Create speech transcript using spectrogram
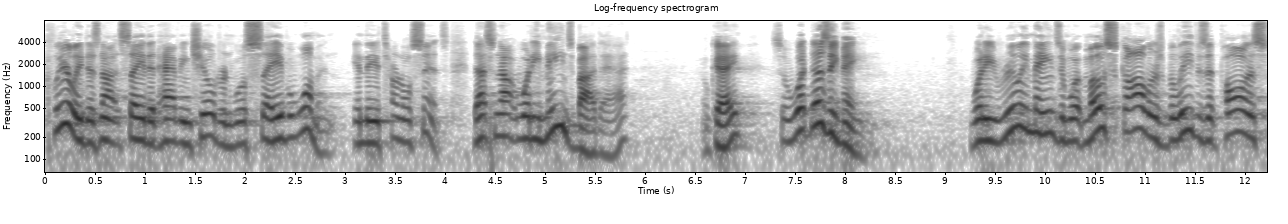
clearly does not say that having children will save a woman in the eternal sense. That's not what he means by that. Okay? So, what does he mean? What he really means, and what most scholars believe, is that Paul is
